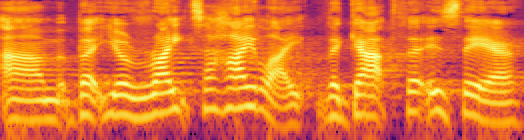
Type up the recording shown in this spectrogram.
um, but you're right to highlight the gap that is there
